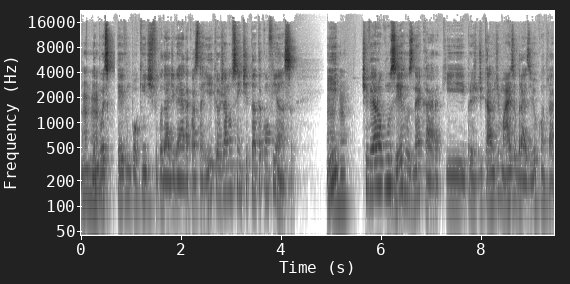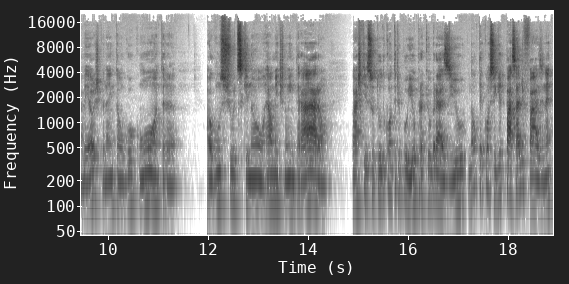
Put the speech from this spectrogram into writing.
Uhum. Depois teve um pouquinho de dificuldade de ganhar da Costa Rica, eu já não senti tanta confiança. E Uhum. tiveram alguns erros, né, cara, que prejudicaram demais o Brasil contra a Bélgica, né? Então, gol contra, alguns chutes que não realmente não entraram. Acho que isso tudo contribuiu para que o Brasil não ter conseguido passar de fase, né?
